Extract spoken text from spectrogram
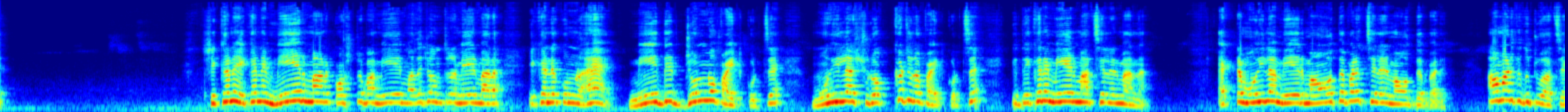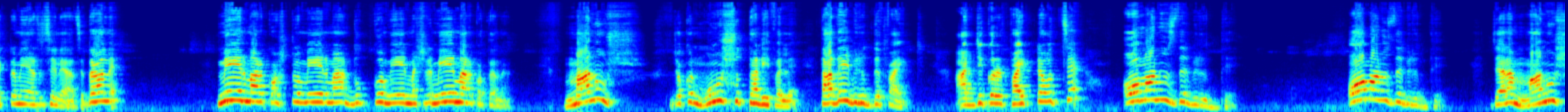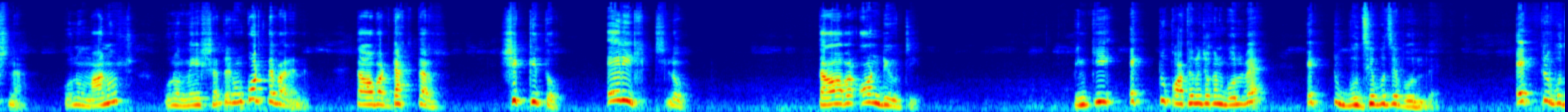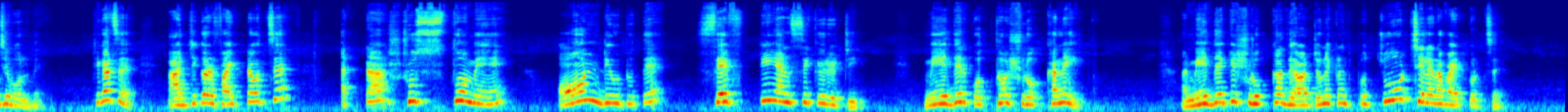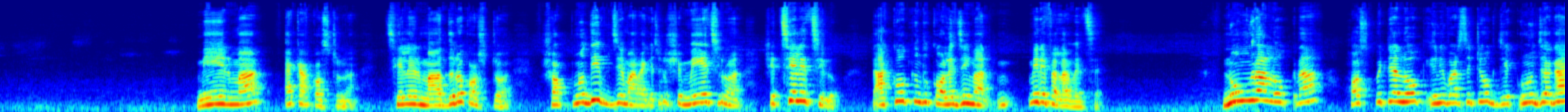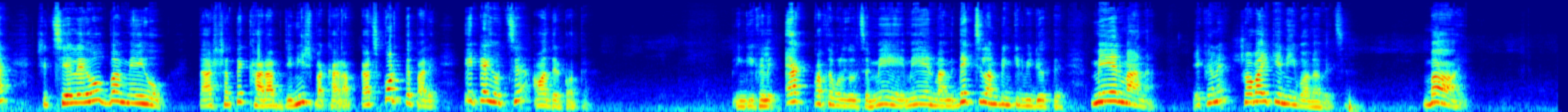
সেখানে, এখানে মেয়ের মার কষ্ট বা মেয়ের মাদের যন্ত্রণা, মেয়ের মারা, এখানে কোনো হ্যাঁ মেয়েদের জন্য ফাইট করছে, মহিলা সুরক্ষার জন্য ফাইট করছে, কিন্তু এখানে মেয়ের মা, ছেলের মা না। একটা মহিলা মেয়ের মাও হতে পারে, ছেলের মাও হতে পারে। আমারই তো দুটো আছে, একটা মেয়ে আছে, ছেলে আছে। তাহলে মেয়ের মার কষ্ট, মেয়ের মার দুঃখ, মেয়ের মা সেটা মেয়ের মার কথা না। মানুষ যখন মনুষ্যত্ব হারিয়ে ফেলে, তাদের বিরুদ্ধে ফাইট আর যে করে ফাইটটা হচ্ছে অমানুষদের বিরুদ্ধে। অমানুষদের বিরুদ্ধে। যারা মানুষ না, কোনো মানুষ, কোনো মেয়ের সাথে এরকম করতে পারে না। তাও আবার ডাক্তার, শিক্ষিত এরিট লোক। তাও আবার অন ডিউটি পিঙ্কি, একটু কথাগুলো যখন বলবে, একটু বুঝে বুঝে বলবে। একটু বুঝে বলবে। ঠিক আছে? আর জি করার ফাইটটা হচ্ছে একটা সুস্থ মেয়ে অন ডিউটিতে সেফটি অ্যান্ড সিকিউরিটি মেয়েদের কোথাও সুরক্ষা নেই। আর মেয়েদেরকে সুরক্ষা দেওয়ার জন্য এখানে প্রচুর ছেলেরা ফাইট করছে। মেয়ের মা একা কষ্ট না। ছেলের মাদেরও কষ্ট হয়। স্বপ্নদীপ যে মারা গেছিল, সে মেয়ে ছিল না, সে ছেলে ছিল। তাকেও কিন্তু কলেজেই মার, মেরে ফেলা হয়েছে। নোংরা লোকরা হসপিটাল হোক ইউনিভার্সিটি হোক, যে কোনো জায়গায় সে ছেলে হোক বা মেয়ে হোক তার সাথে খারাপ জিনিস বা খারাপ কাজ করতে পারে। এটাই হচ্ছে আমাদের কথা। পিঙ্কি খালি এক কথা বলে বলছে, মেয়ে, মেয়ের মা। আমি দেখছিলাম পিঙ্কির ভিডিওতে, মেয়ের মা না। এখানে সবাইকে নিয়ে বলা হয়েছে। বাই।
